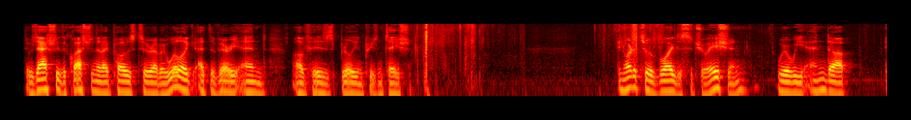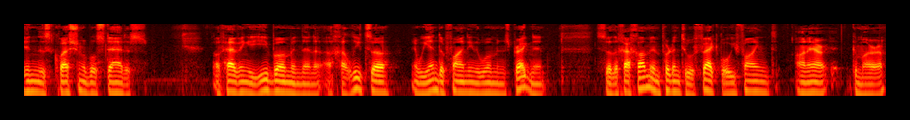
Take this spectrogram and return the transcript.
It was actually the question that I posed to Rabbi Willig at the very end of his brilliant presentation. In order to avoid a situation where we end up in this questionable status of having a yibum and then a, a chalitza, and we end up finding the woman's pregnant. So the Chachamim put into effect what we find on our Gemara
